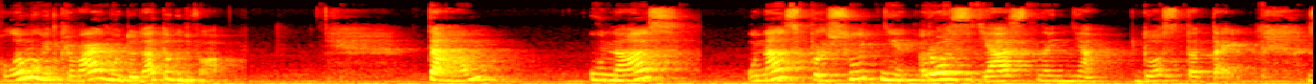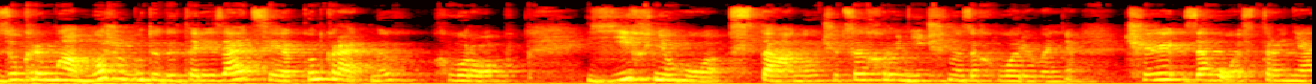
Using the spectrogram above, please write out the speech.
коли ми відкриваємо додаток 2, там у нас у нас присутні роз'яснення до статей. Зокрема, може бути деталізація конкретних хвороб, їхнього стану, чи це хронічне захворювання, чи загострення,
